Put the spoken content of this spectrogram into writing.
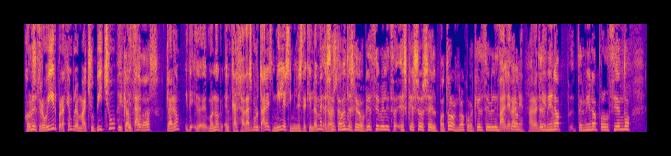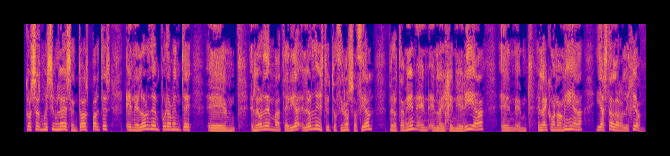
construir, por ejemplo, en Machu Picchu. Y calzadas. claro, y eh, bueno, eh, calzadas brutales, miles y miles de kilómetros. Exactamente, es que cualquier civilización, es que eso es el patrón, ¿no? Cualquier civilización termina, termina produciendo cosas muy similares en todas partes, en el orden puramente, eh, en el orden material, el orden institucional social, pero también en, en la ingeniería, en, en, en la economía y hasta la religión.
